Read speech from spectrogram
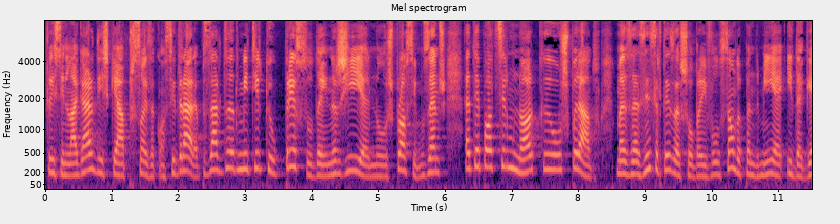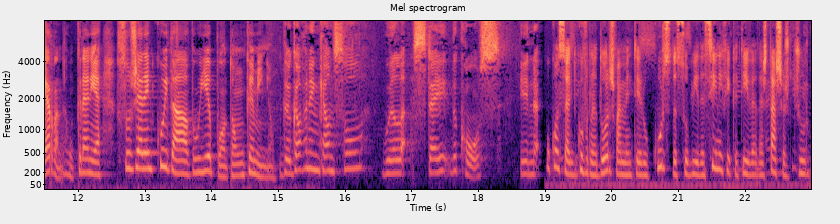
Christine Lagarde diz que há pressões a considerar, apesar de admitir que o preço da energia nos próximos anos até pode ser menor que o esperado. Mas as incertezas sobre a evolução da pandemia e da guerra na Ucrânia sugerem cuidado e apontam um caminho. The Governing Council will stay the course o Conselho de Governadores vai manter o curso da subida significativa das taxas de juro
